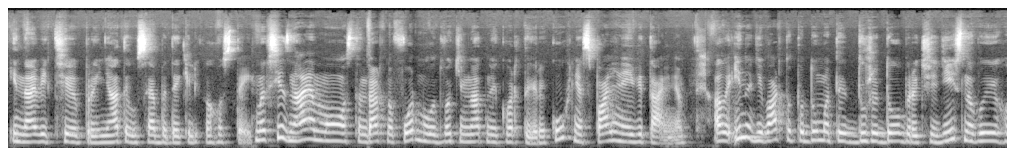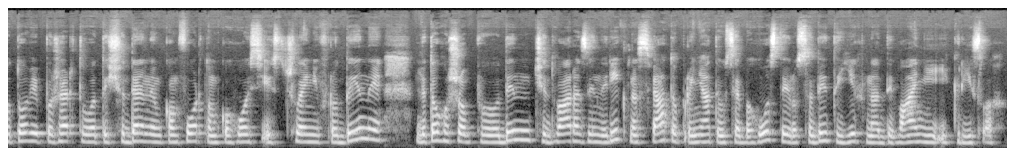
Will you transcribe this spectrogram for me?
і навіть прийняти у себе декілька гостей. Ми всі знаємо стандартну формулу двокімнатної квартири: кухня, спальня і вітальня. Але іноді варто подумати дуже добре, чи дійсно ви готові пожертвувати щоденним комфортом когось із членів родини для того, щоб один чи два рази на рік на свято прийняти у себе гостей, розсадити їх на дивані і кріслах.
